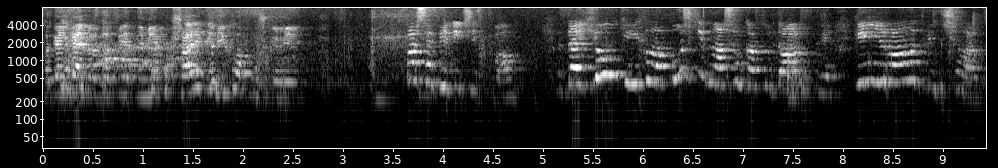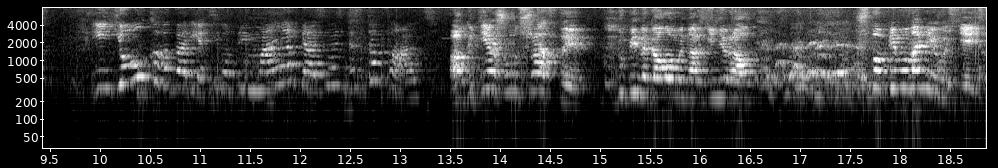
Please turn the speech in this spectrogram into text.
с огоньками разноцветными, шариками и хлопушками? Ваше Величество, за елки и хлопушки в нашем государстве генерал отвечает. И елка во дворец его прямая обязанность доставать. А где же он шастает, дубиноголовый наш генерал? Чтоб ему на милость есть.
